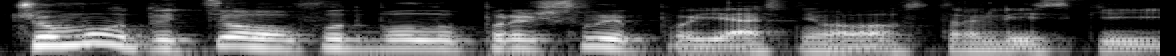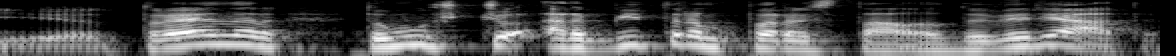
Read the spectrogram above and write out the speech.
чому до цього футболу прийшли, пояснював австралійський тренер, тому що арбітрам перестали довіряти.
